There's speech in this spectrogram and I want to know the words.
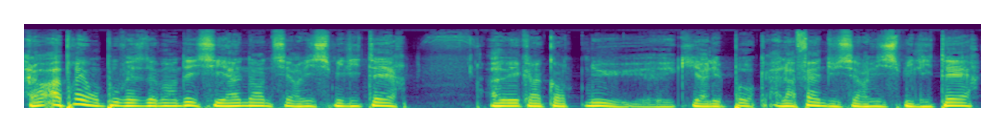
Alors après, on pouvait se demander si un an de service militaire avec un contenu euh, qui à l'époque, à la fin du service militaire,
